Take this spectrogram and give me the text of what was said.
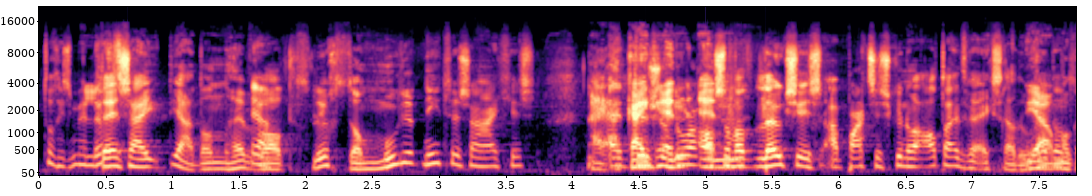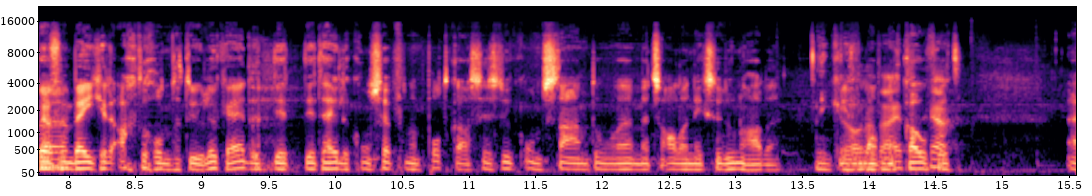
Toch iets meer lucht. Tenzij, ja, dan hebben we Ja. wat lucht, dan moet het niet tussen haartjes. Nou ja, en kijk, tussendoor, en, als er wat leuks is, aparts is, kunnen we altijd weer extra doen. Ja, dat, ook even eh, een beetje de achtergrond natuurlijk. Hè. Dit, dit, dit hele concept van een podcast is natuurlijk ontstaan toen we met z'n allen niks te doen hadden. in In verband met. COVID. Eh,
